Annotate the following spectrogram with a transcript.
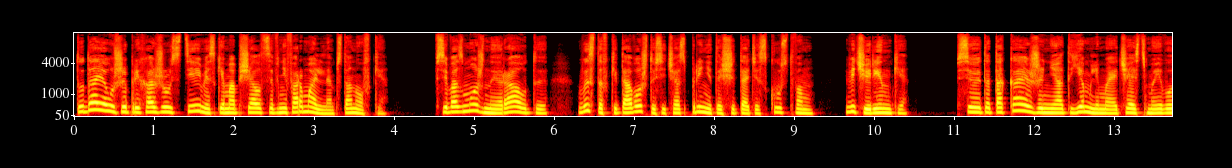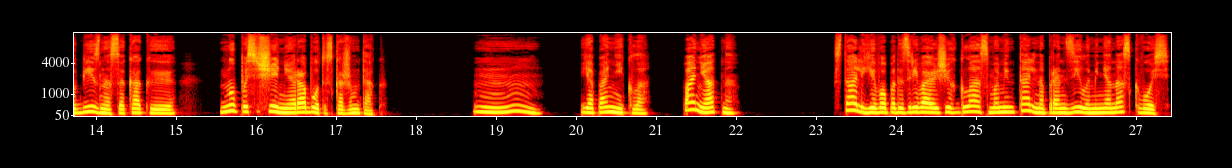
Туда я уже прихожу с теми, с кем общался в неформальной обстановке. Всевозможные рауты, выставки того, что сейчас принято считать искусством, вечеринки. Все это такая же неотъемлемая часть моего бизнеса, как и, ну, посещение работы, скажем так. М-м, я поникла. Понятно. Сталь его подозревающих глаз моментально пронзила меня насквозь,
